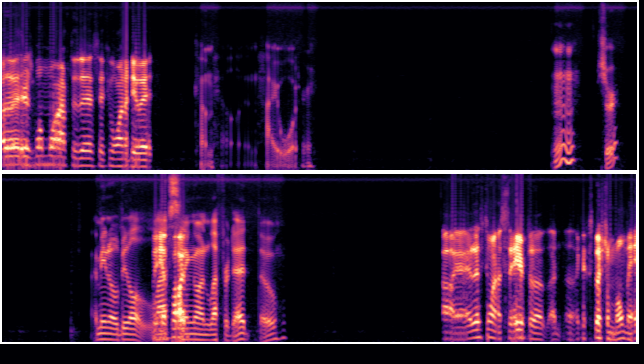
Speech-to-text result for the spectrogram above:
By the way, there's one more after this if you want to do it. Come hell and high water. Mm, sure. I mean, it'll be the last thing on Left 4 Dead, though. Oh yeah, unless you want to save for a, a, like a special moment.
